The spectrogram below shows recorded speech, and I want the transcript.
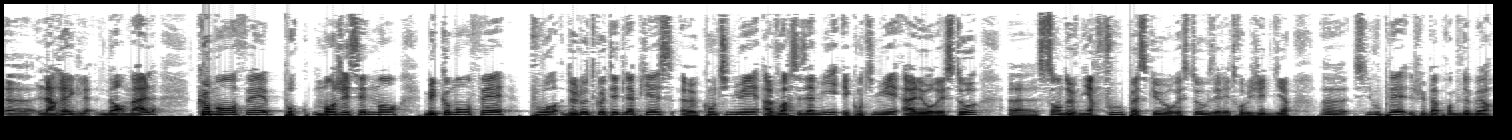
euh, la règle normale. Comment on fait pour manger sainement, mais comment on fait pour de l'autre côté de la pièce euh, continuer à voir ses amis et continuer à aller au resto euh, sans devenir fou parce que au resto vous allez être obligé de dire euh, s'il vous plaît je vais pas prendre de beurre.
